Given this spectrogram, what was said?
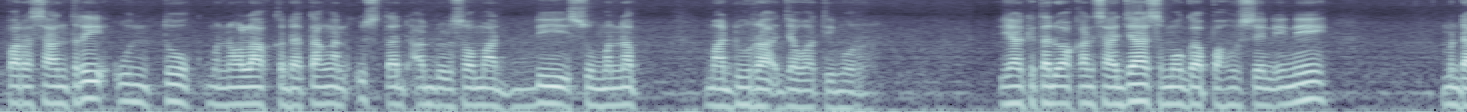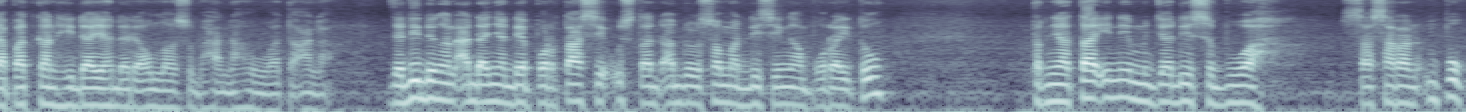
para santri untuk menolak kedatangan Ustadz Abdul Somad di Sumeneb, Madura, Jawa Timur. Ya kita doakan saja semoga Pak Husin ini mendapatkan hidayah dari Allah Subhanahu wa taala. Jadi dengan adanya deportasi Ustadz Abdul Somad di Singapura itu ternyata ini menjadi sebuah sasaran empuk,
